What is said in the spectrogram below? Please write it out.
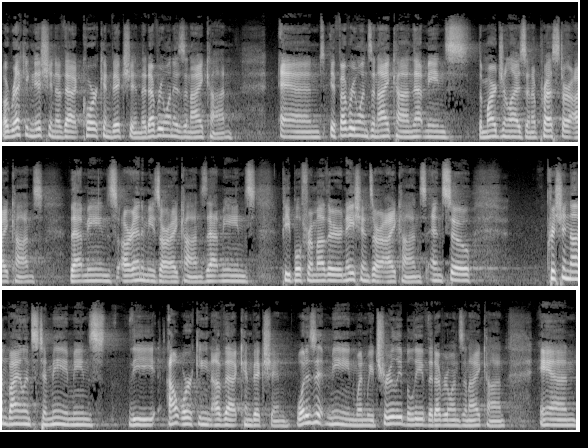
a recognition of that core conviction that everyone is an icon and if everyone's an icon, that means the marginalized and oppressed are icons. That means our enemies are icons. That means people from other nations are icons. And so, Christian nonviolence to me means the outworking of that conviction. What does it mean when we truly believe that everyone's an icon and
